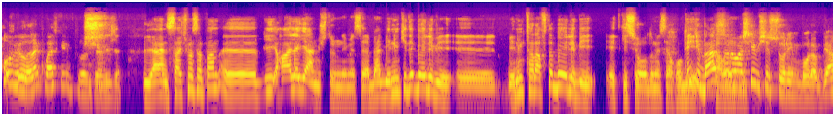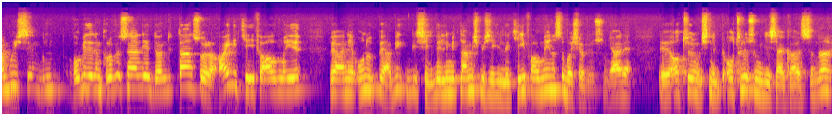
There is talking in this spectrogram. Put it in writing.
hobi olarak başka bir profesyonel Yani saçma sapan e, bir hale gelmiş durumdayım mesela. Ben benimki de böyle bir e, benim tarafta böyle bir etkisi oldu mesela hobi Peki ben sana kavramının. başka bir şey sorayım Bora. Yani bu işin, bu hobilerin profesyonelliğe döndükten sonra aynı keyfi almayı ve hani onu veya bir, bir şekilde limitlenmiş bir şekilde keyif almayı nasıl başarıyorsun? Yani e, atıyorum şimdi oturuyorsun bilgisayar karşısında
